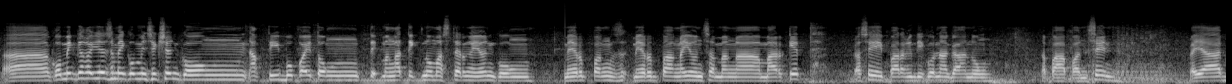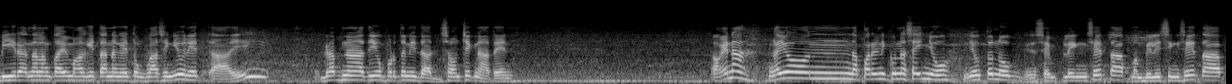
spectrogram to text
Ah, comment ka kayo sa may comment section kung aktibo pa itong mga Technomaster ngayon kung meron pang meron pa ngayon sa mga market kasi parang hindi ko na ganong napapansin. Kaya bihira na lang tayo makakita ng itong klaseng unit. Ay, grab na natin yung oportunidad. Sound check natin. Okay na. Ngayon, naparinig ko na sa inyo yung tunog, yung simpleng setup, mabilising setup,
